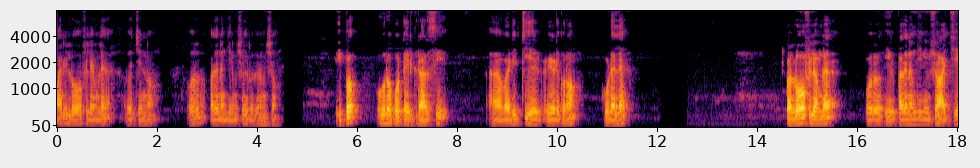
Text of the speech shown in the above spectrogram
மாதிரி லோ ஃப்ளேமில் வச்சிடணும். ஒரு பதினஞ்சு நிமிஷம் இருபது நிமிஷம். இப்போ ஊற போட்டு இருக்கிற அரிசி வடித்து எடுக்கிறோம் கூடலை. இப்போ லோ ஃப்ளேமில் ஒரு இரு பதினஞ்சு நிமிஷம் ஆச்சு.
